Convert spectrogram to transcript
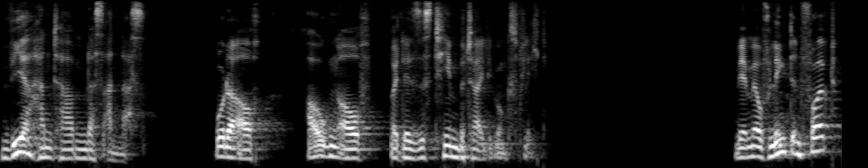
Wir handhaben das anders. Oder auch Augen auf bei der Systembeteiligungspflicht. Wer mir auf LinkedIn folgt,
